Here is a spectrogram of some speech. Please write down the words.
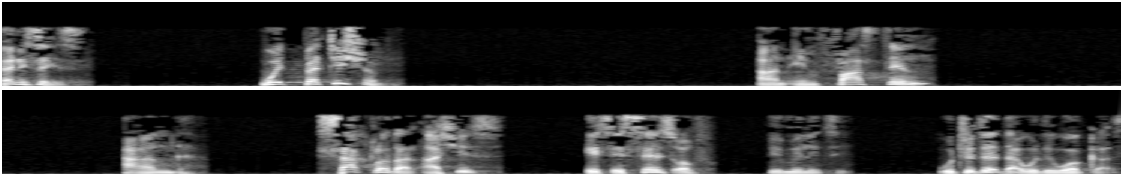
And he says, with petition and in fasting and sackcloth and ashes, it's a sense of humility. We treated that with the workers.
